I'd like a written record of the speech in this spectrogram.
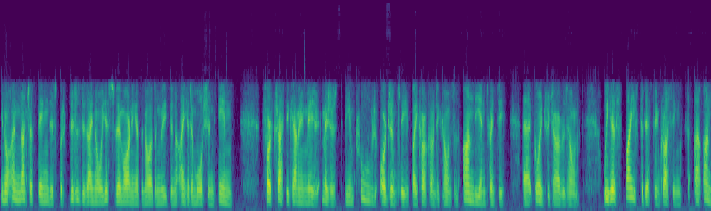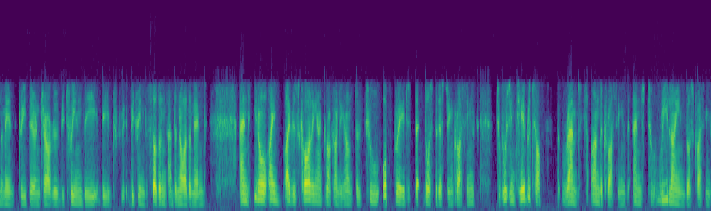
you know, I'm not just saying this, but little did I know. Yesterday morning, at the Northern Region, I had a motion in for traffic calming measure, measures to be improved urgently by Cork County Council on the N20 uh, going through Charleville Town. We have five pedestrian crossings uh, on the main street there in Charleville between the, the between the southern and the northern end. And you know, I, I was calling on Cork County Council to upgrade th- those pedestrian crossings, to put in tabletop ramps on the crossings, and to reline those crossings.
